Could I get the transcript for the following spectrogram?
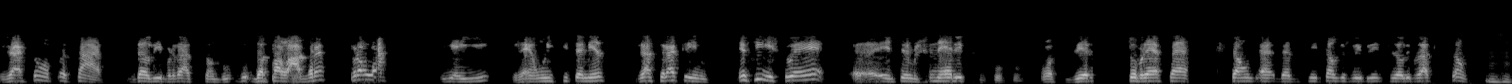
já estão a passar da liberdade de expressão do, do, da palavra para o ato. E aí já é um incitamento, já será crime. Enfim, isto é, eh, em termos genéricos, o que posso dizer sobre essa questão da, da definição dos limites da liberdade de expressão. Uhum.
